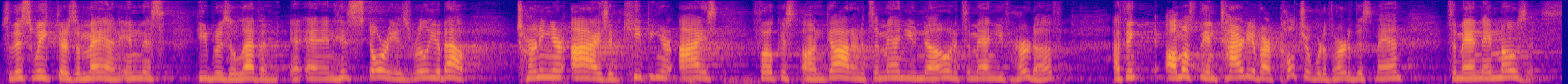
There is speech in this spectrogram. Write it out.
So this week, there's a man in this Hebrews 11, and his story is really about turning your eyes and keeping your eyes focused on God. And it's a man you know, and it's a man you've heard of. I think almost the entirety of our culture would have heard of this man. It's a man named Moses.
